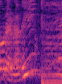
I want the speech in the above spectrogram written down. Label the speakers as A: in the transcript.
A: 노래라니?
